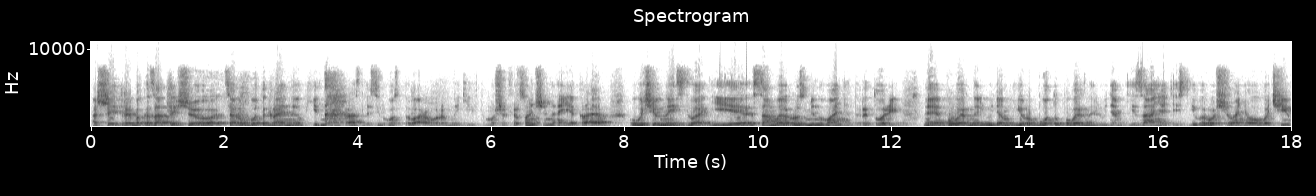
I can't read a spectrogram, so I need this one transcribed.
А ще й треба казати, що ця робота край необхідна якраз для сільгосптоваровиробників, тому що Херсонщина є краєм овочівництва, і саме розмінування територій е, поверне людям і роботу, поверне людям і зайнятість, і вирощування овочів.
